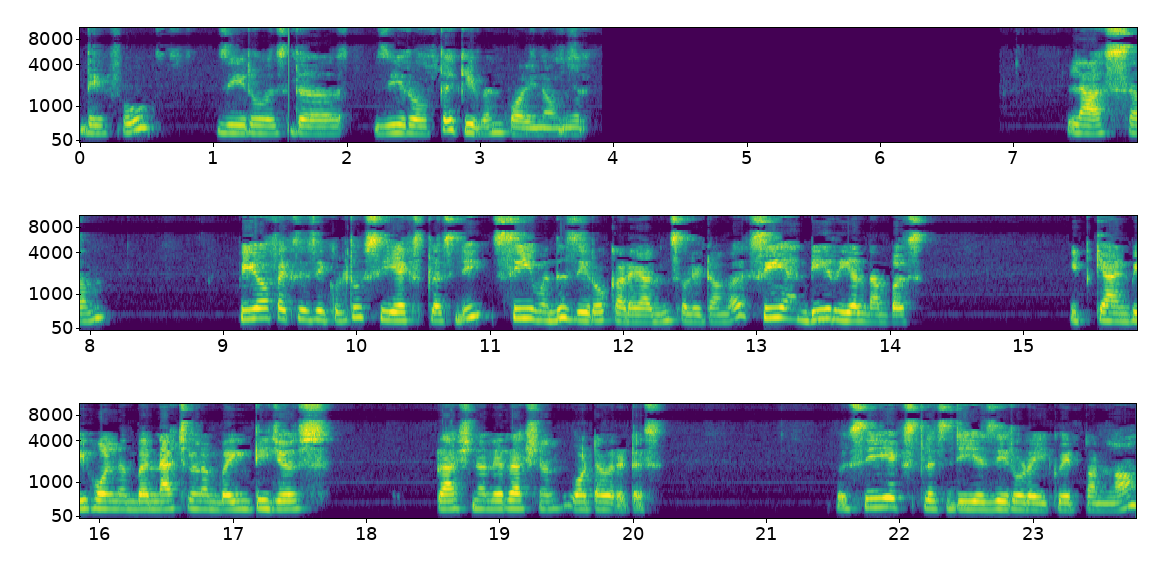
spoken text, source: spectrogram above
Therefore 0 is the 0 of the given polynomial. Last sum p of x is equal to cx plus d c வந்து 0 கிடையாதுன்னு சொல்லிட்டாங்க c and d real numbers it can be whole number natural number integers rational irrational whatever it is so cx plus d is 0 ஓட equate பண்ணலாம்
